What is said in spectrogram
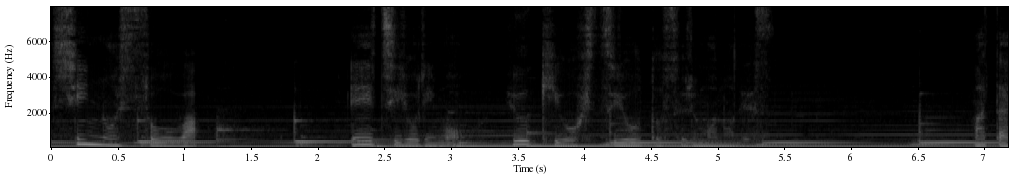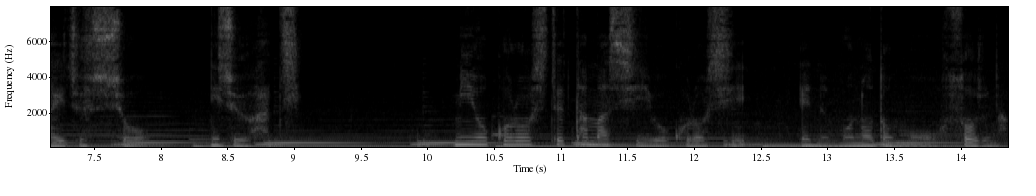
真の思想は英知よりも勇気を必要とするものです。マタイ10章28身を殺して魂を殺し得ぬ者どもを恐るな。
